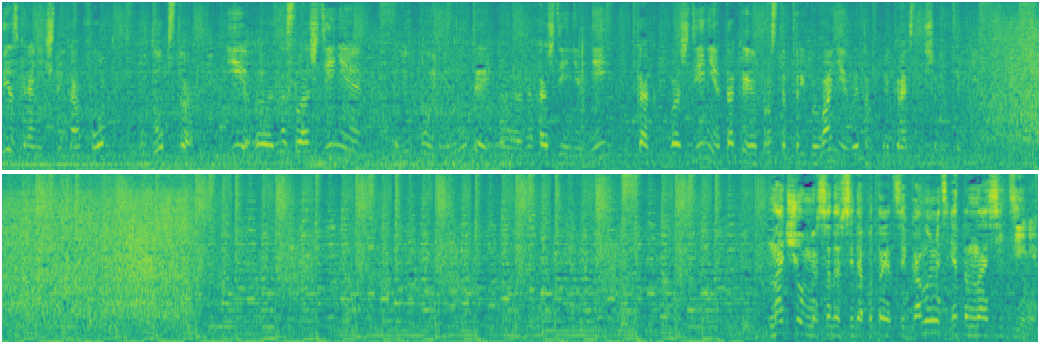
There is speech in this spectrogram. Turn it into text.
безграничный комфорт, удобство и э, наслаждение любой минутой э, нахождения в ней, как вождение, так и просто пребывание в этом прекраснейшем интерьере. На чем Мерседес всегда пытается экономить, это на сиденье.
